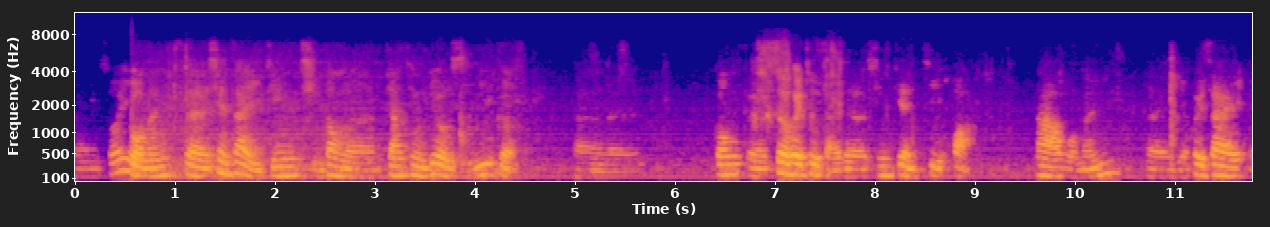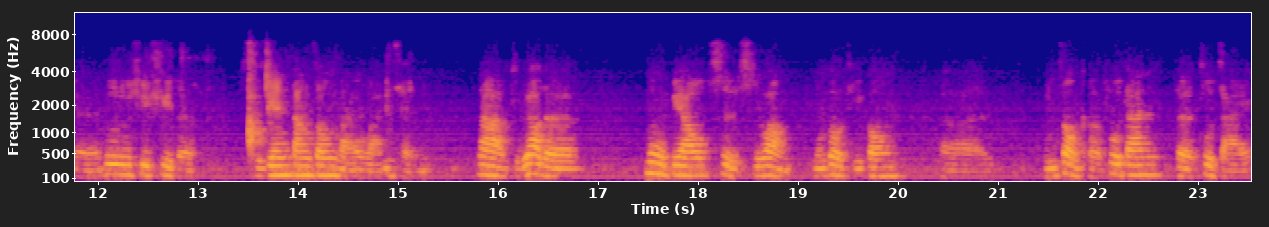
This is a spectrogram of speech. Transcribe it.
嗯，所以我们呃现在已经启动了将近六十一个呃公呃社会住宅的新建计划。那我们呃也会在呃陆陆续续的时间当中来完成。那主要的 目标是希望能够提供呃民众可负担的住宅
